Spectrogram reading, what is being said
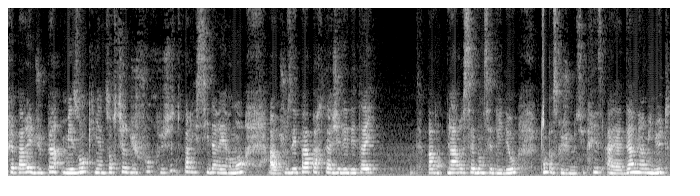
Je du pain maison qui vient de sortir du four juste par ici derrière moi. Alors, je vous ai pas partagé les détails pardon, la recette dans cette vidéo parce que je me suis prise à la dernière minute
